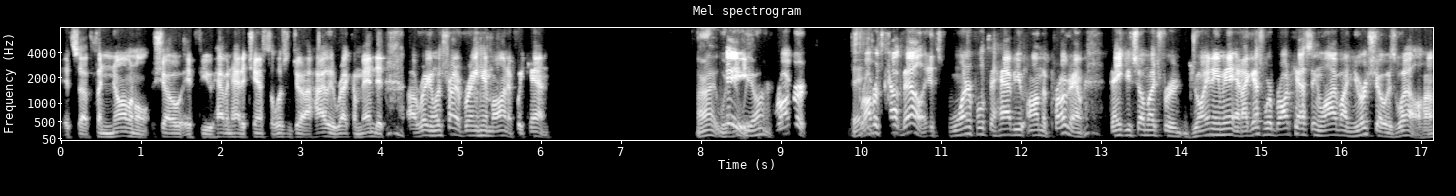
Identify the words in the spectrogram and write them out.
It's a phenomenal show. If you haven't had a chance to listen to it, I highly recommend it. Uh, Reagan, let's try to bring him on if we can. All right, hey, we are. Robert, Hey. Robert Scott Bell, it's wonderful to have you on the program. Thank you so much for joining me. And I guess we're broadcasting live on your show as well, huh?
